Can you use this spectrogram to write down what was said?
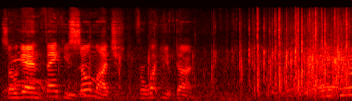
So, again, thank you so much for what you've done. Thank you.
